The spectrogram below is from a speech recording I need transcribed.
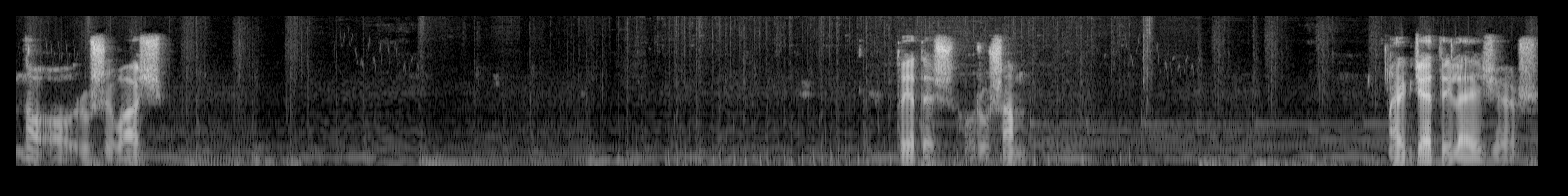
No, o, ruszyłaś. To ja też ruszam. Ale gdzie ty leziesz?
